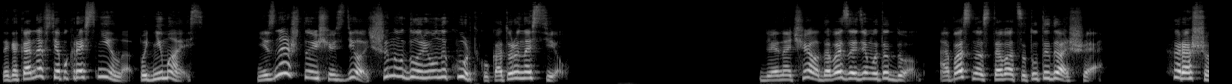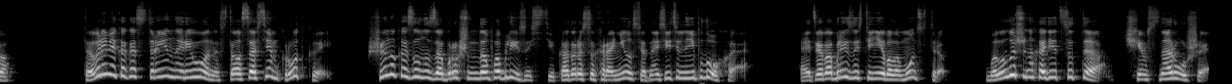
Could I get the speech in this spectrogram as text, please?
так как она вся покраснела, поднимаясь. Не зная, что еще сделать, Шина удал Риону куртку, которую носил. «Для начала давай зайдем в этот дом. Опасно оставаться тут и дальше». «Хорошо». В то время как отстраненная Риона стала совсем кроткой, Шин указал на заброшенный дом поблизости, который сохранился относительно неплохо. Хотя поблизости не было монстров, было лучше находиться там, чем снаружи.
